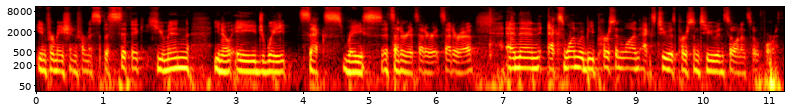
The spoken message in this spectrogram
information from a specific human, you know, age, weight, sex, race, et cetera, et cetera, et cetera. And then X1 would be person one, X2 is person two, and so on and so forth.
